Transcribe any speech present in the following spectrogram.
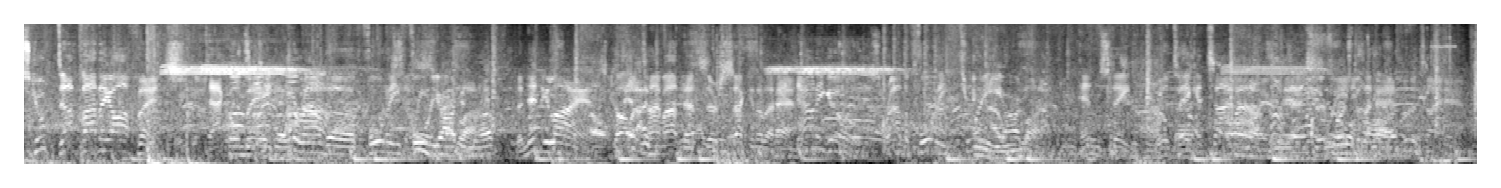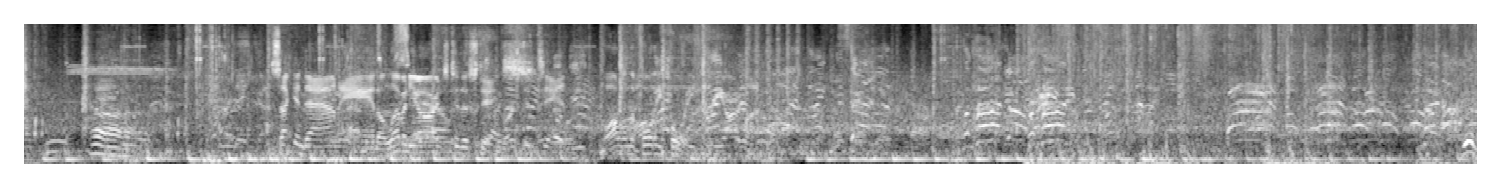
Scooped up by the offense. Tackle made right around the 44-yard line. The Nittany Lions call a timeout. That's their second of the half. Down he goes around the 43-yard line. Penn State will take a timeout. That's their first of the half for the tight end. Second down and 11 yards to the sticks. First and 10. Ball on the 44-yard line. Good.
